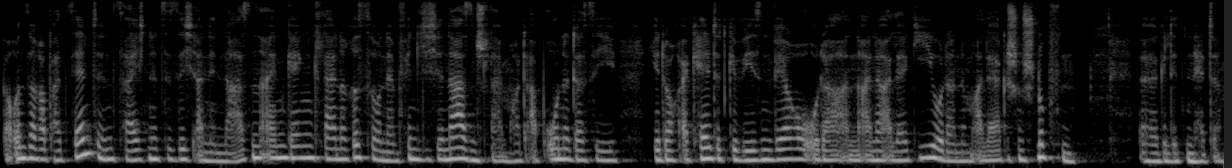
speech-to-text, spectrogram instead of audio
Bei unserer Patientin zeichnete sich an den Naseneingängen kleine Risse und empfindliche Nasenschleimhaut ab, ohne dass sie jedoch erkältet gewesen wäre oder an einer Allergie oder einem allergischen Schnupfen äh, gelitten hätte.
